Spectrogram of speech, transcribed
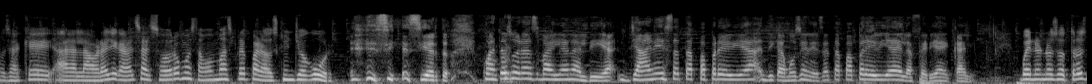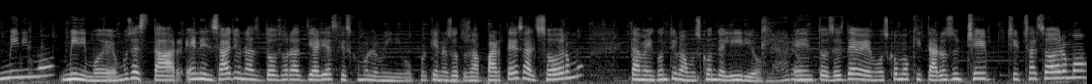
O sea que a la hora de llegar al salsódromo estamos más preparados que un yogur. Sí, es cierto. ¿Cuántas horas bailan al día ya en esta etapa previa, digamos en esta etapa previa de la Feria de Cali? Bueno, nosotros mínimo, mínimo, debemos estar en ensayo unas dos horas diarias, que es como lo mínimo, porque nosotros aparte de salsódromo, también continuamos con delirio. Claro. Entonces debemos como quitarnos un chip, chip salsódromo,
